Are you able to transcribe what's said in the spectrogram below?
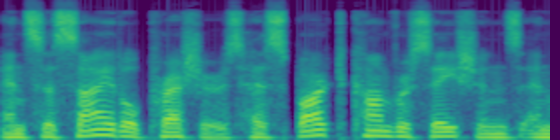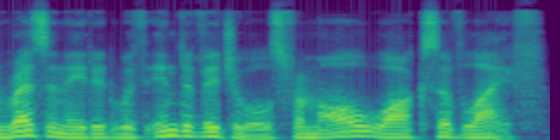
and societal pressures has sparked conversations and resonated with individuals from all walks of life.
